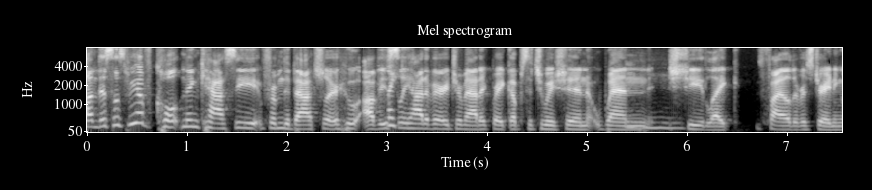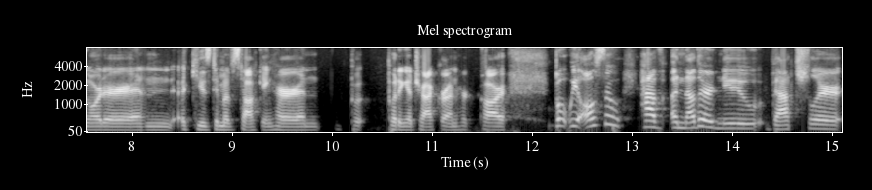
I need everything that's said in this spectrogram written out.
on this list we have Colton and Cassie from The Bachelor, who obviously had a very dramatic breakup situation when Mhm. she like filed a restraining order and accused him of stalking her and pu- putting a tracker on her car. But we also have another new Bachelor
